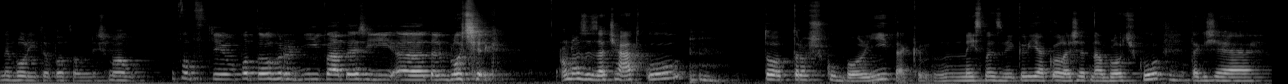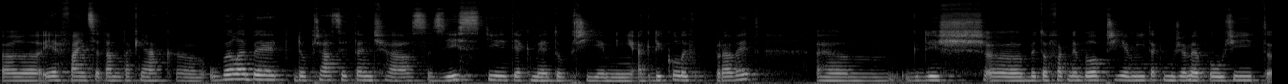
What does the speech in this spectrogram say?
Nebolí to potom, když mám pod, tím, pod tou hrudní páteří uh, ten bloček. Ono ze začátku to trošku bolí, tak nejsme zvyklí jako ležet na bločku, Mhm. takže eh, je fajn se tam tak nějak eh, uvelebit, dopřát si ten čas, zjistit, jak mi je to příjemný a kdykoliv upravit. Ehm, Když eh, by to fakt nebylo příjemný, tak můžeme použít eh,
